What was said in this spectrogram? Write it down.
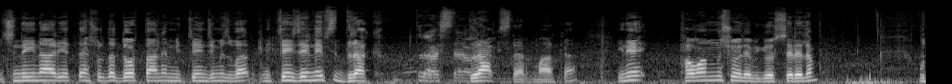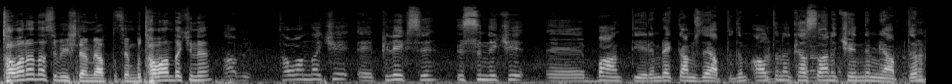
İçinde yine ayrıyetten şurada 4 tane midrange'imiz var. Midrange'lerin hepsi Drag. Trax. Dragster marka. Yine tavanını şöyle bir gösterelim. Bu tavana nasıl bir işlem yaptın sen? Bu tavandaki ne? Abi tavandaki e, plexi, üstündeki e, bant diyelim reklamcıda yaptırdım. Altının kaslarını kendim yaptım.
